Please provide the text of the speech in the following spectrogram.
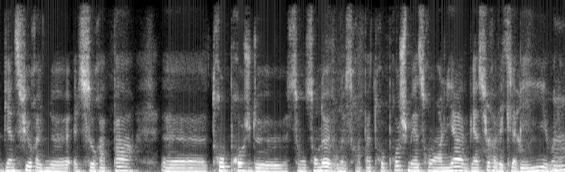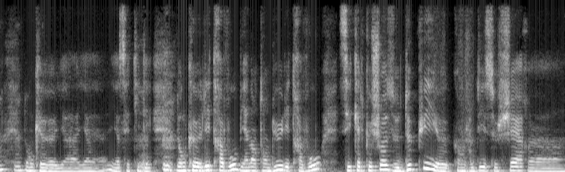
bien sûr, elle ne sera pas euh, trop proche de son, son, œuvre ne sera pas trop proche, mais elles seront en lien bien sûr ah avec l'abbaye. Voilà. Mmh, mmh. Donc euh, il y, a, cette idée. Donc euh, les travaux, bien entendu, les travaux, c'est quelque chose depuis, comme je vous dis, ce cher,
